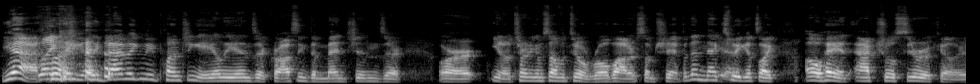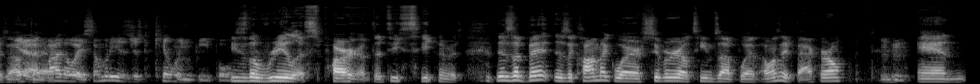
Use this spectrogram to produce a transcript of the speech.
Yeah, like Like- like, that making me punching aliens or crossing dimensions or or you know turning himself into a robot or some shit. But then next Yeah. week it's like, oh hey, an actual serial killer is out yeah. there. Yeah by the way, somebody is just killing people. He's the realest part of the DC universe. There's a bit, there's a comic where Supergirl teams up with I want to say Batgirl, Mhm. and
